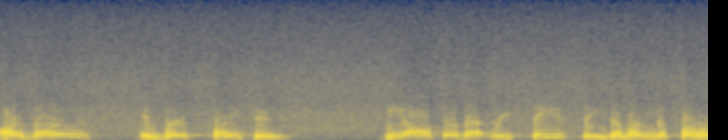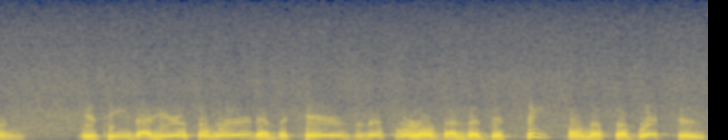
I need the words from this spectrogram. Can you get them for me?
are those in verse 22. He also that receives seed among the thorns is he that heareth the word, and the cares of this world, and the deceitfulness of riches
